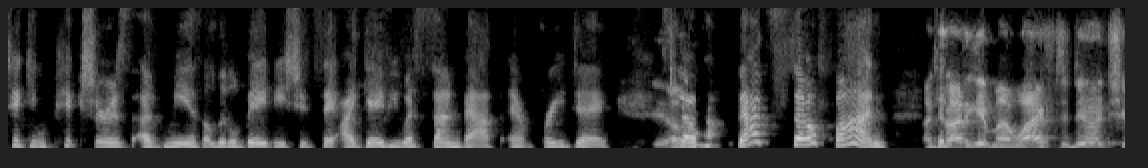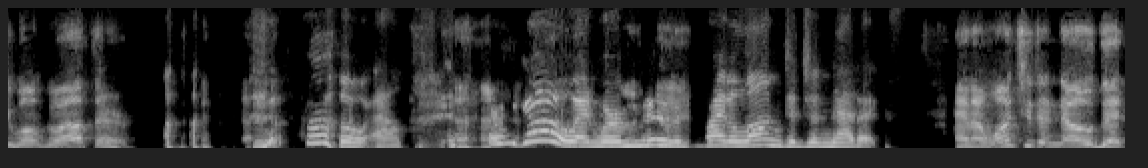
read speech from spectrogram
taking pictures of me as a little baby. She'd say, I gave you a sun bath every day. Yep. So that's so fun. I to- try to get my wife to do it. She won't go out there. oh, Al. There we go. And we're okay. moving right along to genetics. And I want you to know that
